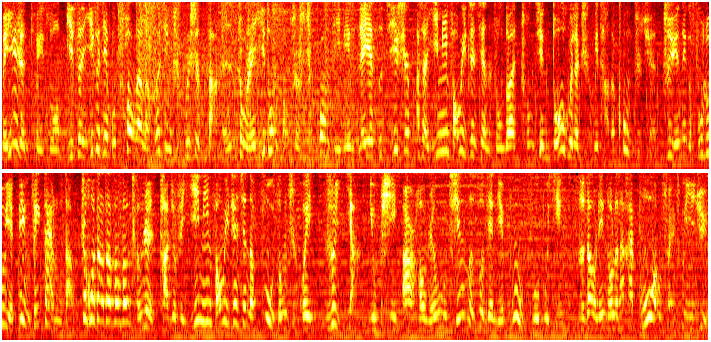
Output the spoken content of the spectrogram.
没人退缩。伊森一个箭步撞烂了核心指挥室的大门，众人一通扫射杀光敌兵。雷耶斯及时拔下移民防卫阵线的终端，重新夺回了指挥塔的控制权。至于那个俘虏，也并非带路党，这货大大方方承认，他就是移民防卫阵线的副总指指挥瑞亚。牛批！二号人物亲自做间谍，不服不行。死到临头了，他还不忘甩出一句。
